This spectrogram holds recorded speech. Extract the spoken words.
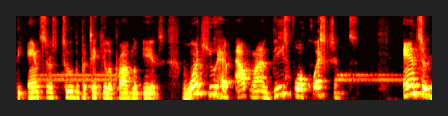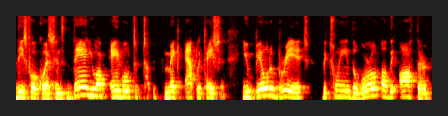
the answers to the particular problem is. Once you have outlined these four questions, answered these four questions, then you are able to make application. You build a bridge between the world of the author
